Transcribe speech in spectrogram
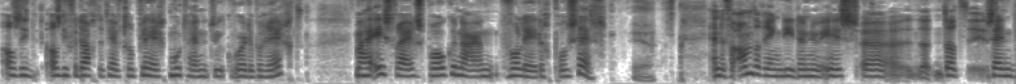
als die, als die verdachte het heeft gepleegd, moet hij natuurlijk worden berecht. Maar hij is vrijgesproken naar een volledig proces. Ja. En de verandering die er nu is, uh, dat, dat zijn,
